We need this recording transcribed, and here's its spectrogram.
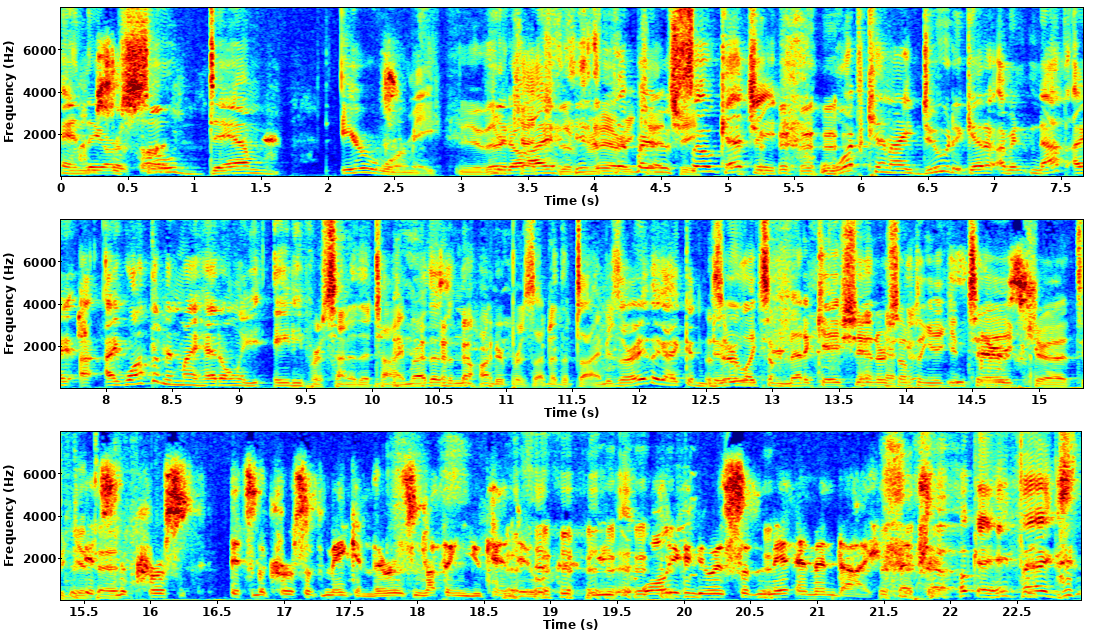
and I'm they so are so damn earwormy. Yeah, they're catchy. They're very they're catchy. so catchy. what can I do to get it? I mean, not I, I. I want them in my head only eighty percent of the time, rather than hundred percent of the time. Is there anything I can Is do? Is there like some medication or something you can take uh, to get it's the curse. It's the curse of Menken. There is nothing you can do. You, all you can do is submit and then die. That's it. okay, hey, thanks.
